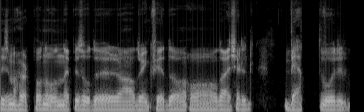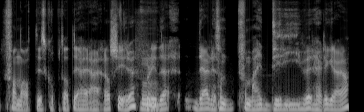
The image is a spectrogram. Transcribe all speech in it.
de som har hørt på noen episoder av Drinkfeed og, og deg, Kjell, vet hvor fanatisk opptatt jeg er av syre. Fordi Mm. det, det er det som for meg driver hele greia.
